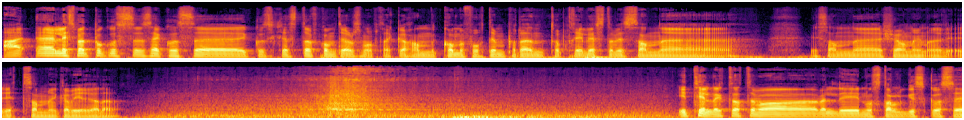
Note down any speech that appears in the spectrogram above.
Jeg er litt spent på hvordan se hvordan eh, Kristoff kommer til å gjøre som opptrekker. Han kommer fort inn på den topp tre-lista hvis han eh, Hvis han eh, kjører noen ritt sammen med Gaviria der. I tillegg til at det var veldig nostalgisk å se,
